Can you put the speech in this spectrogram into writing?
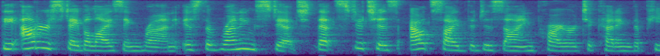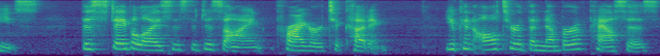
The outer stabilizing run is the running stitch that stitches outside the design prior to cutting the piece. This stabilizes the design prior to cutting. You can alter the number of passes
